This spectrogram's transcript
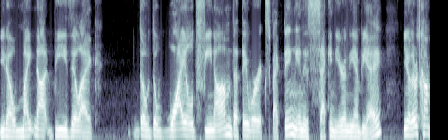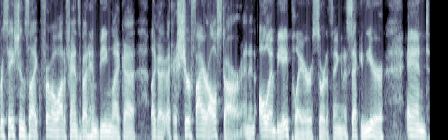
you know, might not be the like the the wild phenom that they were expecting in his second year in the NBA. You know, there was conversations like from a lot of fans about him being like a like a like a surefire all star and an all NBA player sort of thing in a second year, and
